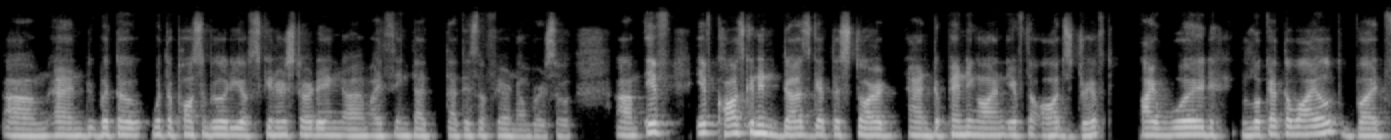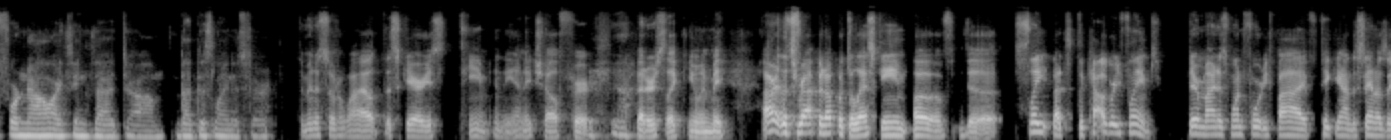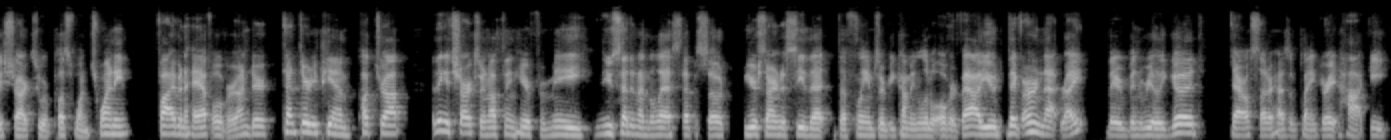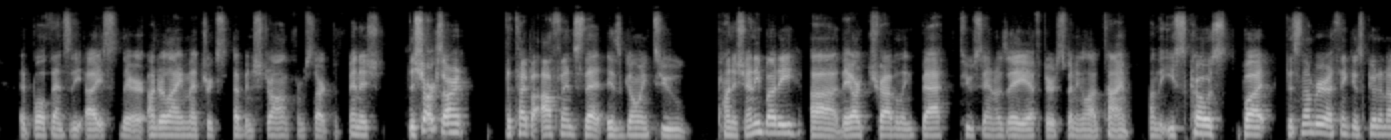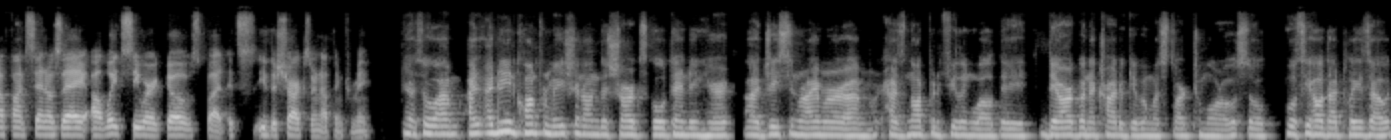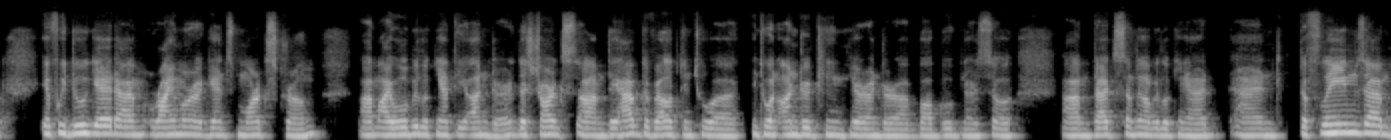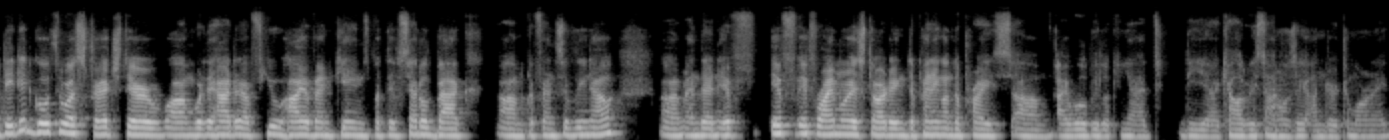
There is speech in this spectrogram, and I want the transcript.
um, and with the with the possibility of Skinner starting, um, I think that that is a fair number. So, um, if if Koskinen does get the start, and depending on if the odds drift, I would look at the Wild. But for now, I think that um, that this line is fair the Minnesota Wild, the scariest team in the NHL for yeah. bettors like you and me. All right, let's wrap it up with the last game of the slate. That's the Calgary Flames. They're minus 145, taking on the San Jose Sharks, who are plus 120, five and a half over under, 10:30 p.m. puck drop. I think it's Sharks are nothing here for me. You said it on the last episode. You're starting to see that the Flames are becoming a little overvalued. They've earned that right. They've been really good. Daryl Sutter has been playing great hockey at both ends of the ice. Their underlying metrics have been strong from start to finish. The Sharks aren't the type of offense that is going to punish anybody. Uh, they are traveling back to San Jose after spending a lot of time on the East Coast, but this number I think is good enough on San Jose. I'll wait to see where it goes, but it's either Sharks or nothing for me. Yeah, so um, I, I do need confirmation on the Sharks goaltending here. Uh, Jason Reimer um, has not been feeling well. They they are going to try to give him a start tomorrow, so we'll see how that plays out. If we do get um, Reimer against Markstrom, um, I will be looking at the under. The Sharks, um, they have developed into a into an under team here under uh, Bob Boughner, so um, that's something I'll be looking at. And the Flames, um, they did go through a stretch there um, where they had a few high event games, but they've settled back um, defensively now. and then if if if Reimer is starting, depending on the price, I will be looking at the uh, Calgary San Jose under tomorrow night.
